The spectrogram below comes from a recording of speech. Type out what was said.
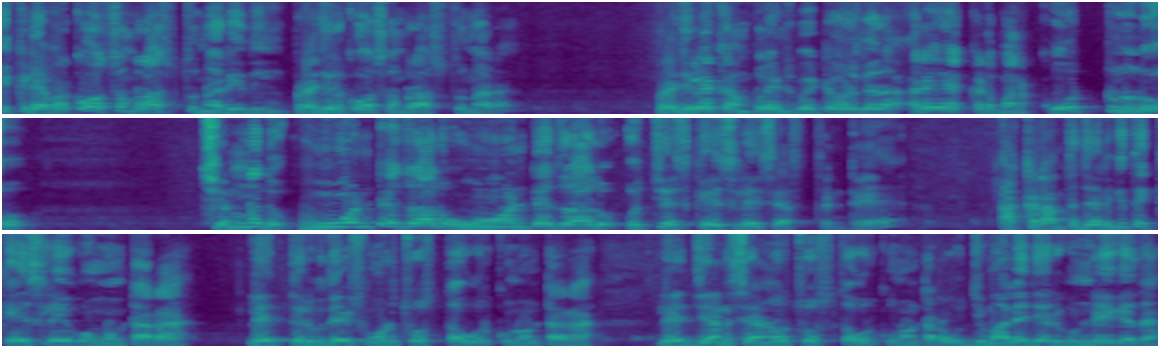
ఇక్కడ ఎవరి కోసం రాస్తున్నారు ఇది? ప్రజల కోసం రాస్తున్నారా? ప్రజలే కంప్లైంట్ పెట్టేవాళ్ళు కదా. అరే అక్కడ మన కోర్టుల్లో చిన్నది ఊ అంటే చాలు ఊ అంటే చాలు వచ్చేసి కేసులు వేసేస్తుంటే అక్కడ అంత జరిగితే కేసులు లేకుండా ఉంటారా? లేదు తెలుగుదేశం వాళ్ళు చూస్తూ ఊరుకుని ఉంటారా? లేదు జనసేన వాళ్ళు చూస్తూ ఊరుకుని ఉంటారా? ఉద్యమాలే జరుగుండే కదా.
